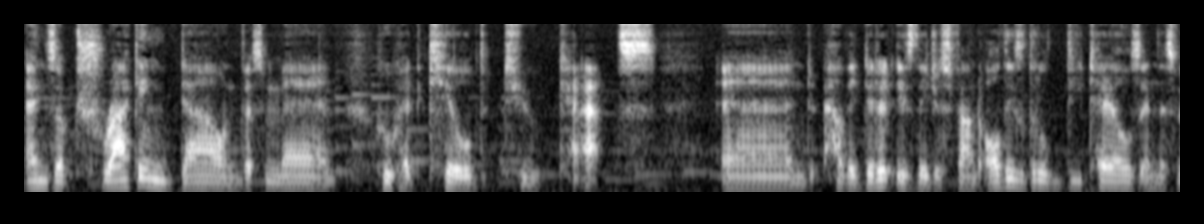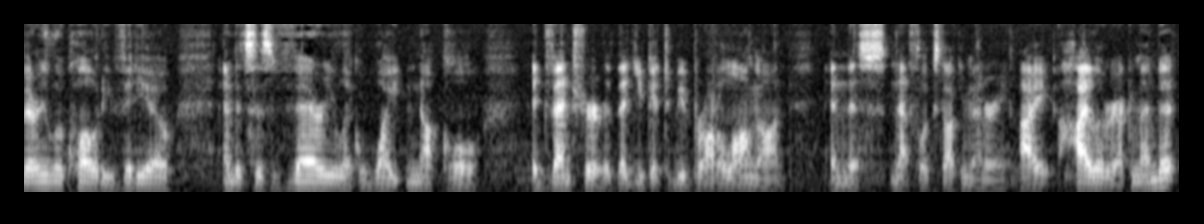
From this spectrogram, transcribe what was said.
ends up tracking down this man who had killed two cats. And how they did it is they just found all these little details in this very low quality video, and it's this very like white knuckle adventure that you get to be brought along on in this Netflix documentary. I highly recommend it.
